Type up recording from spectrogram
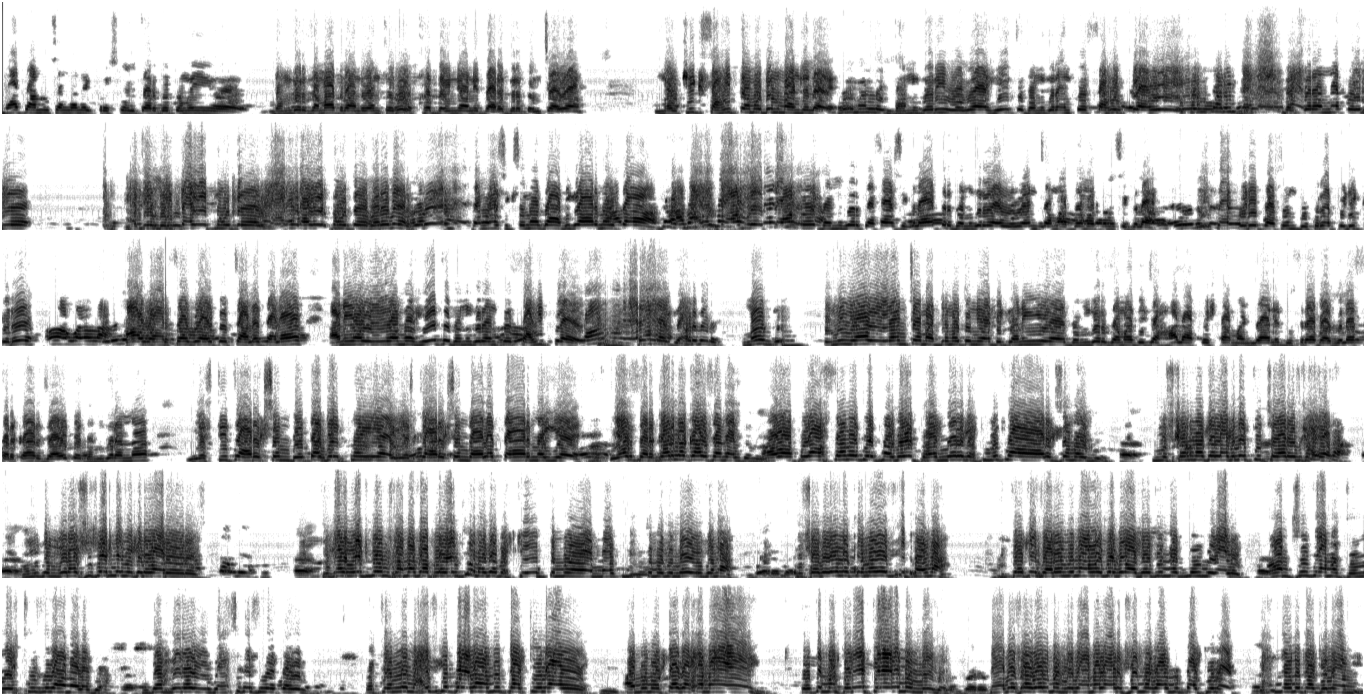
त्याच अनुषंगाने एक प्रश्न विचारतो. तुम्ही धनगर जमात बांधवांचं दुःख दैन्य आणि दारिद्र्य तुमच्या या मौखिक साहित्यामधून मांडलेलं आहे. म्हणलं धनगरी ओव्या हेच धनगरांचं साहित्य आहे धनगरांना पहिले म्हणजे लिहिता येत नव्हतं वाचता येत नव्हतं बरोबर? त्यांना शिक्षणाचा अधिकार नव्हता. त्यामुळे त्यामुळे धनगर कसा शिकला तर धनगर या ओव्यांच्या माध्यमातून शिकला. एका पिढीपासून दुसऱ्या पिढीकडे हा वारसा जो आहे तो चालत आला. आणि या ओव्यानं हेच धनगरांचं साहित्य आहे? मग तुम्ही या ओव्यांच्या माध्यमातून या ठिकाणी धनगर जमातीच्या हाल अपेष्टा मांडल्या. आणि दुसऱ्या बाजूला सरकार जे आहे ते धनगरांना एसटीचं आरक्षण देता देत नाहीये एसटी आरक्षण द्यायला तयार नाहीये या सरकारला काय सांगाल तुम्ही अहो, आपलं असताना देत नाही जे ठरलेलं घटनेतलं आरक्षण आहे ते. हा. निष्कामनाचं लागलं ती चोरच हा. आणि धनगरा शिकटलं इकडे वाऱ्यावरच हा. ते काय एक दोन समाज आपल्याला कोणाच्या भटके मध्ये लय ना हे सगळ्याला कोणालाच येत नाही ना त्याच्या जरांगी नावाच्या वाजाची मधली मिळाले. आमची द्या मग एसटीच आम्हाला द्या. धनगरा असं कसं येता येईल? तर त्यांना नाहीच की पहिला आम्ही पाटील आहे आम्ही मोठा घराणा आहे. तर ते म्हणतात ते म्हणले बरोबर. बाबासाहेबांना म्हणले आम्हाला आरक्षण नको आम्ही पाटील आहे. हिंदाने पाटील आहे आम्ही.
